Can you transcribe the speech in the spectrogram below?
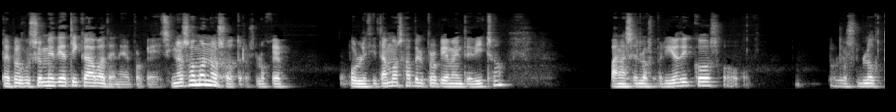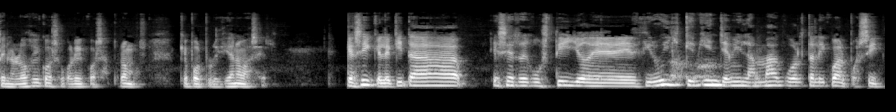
repercusión mediática va a tener, porque si no somos nosotros los que publicitamos Apple propiamente dicho, van a ser los periódicos o los blogs tecnológicos o cualquier cosa, pero vamos, que por publicidad no va a ser. Que sí, que le quita ese regustillo de decir, uy, qué bien, ya la Macworld tal y cual, pues sí.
